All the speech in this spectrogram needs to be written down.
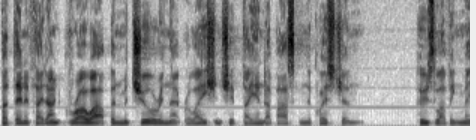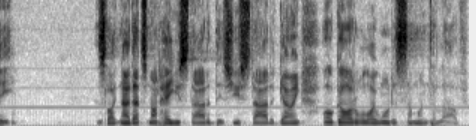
But then if they don't grow up and mature in that relationship, they end up asking the question, "Who's loving me?" It's like, no, that's not how you started this. You started going, oh God, all I want is someone to love.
